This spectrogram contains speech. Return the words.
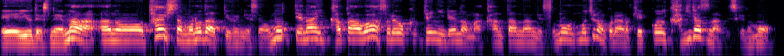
えいうですね、まあ、あの大したものだっていうふうにです、ね、思ってない方は、それを手に入れるのはま簡単なんです。ももちろんこれはあの結婚に限らずなんですけども、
